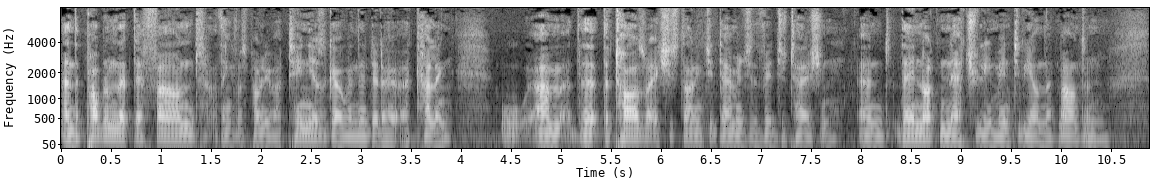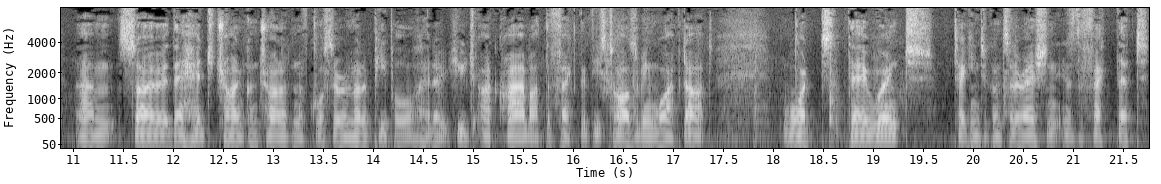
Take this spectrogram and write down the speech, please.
And the problem that they found, I think it was probably about 10 years ago when they did a, a culling, um, the, the tahrs were actually starting to damage the vegetation, and they're not naturally meant to be on that mountain. Um, so they had to try and control it. And of course, there were a lot of people had a huge outcry about the fact that these tahrs are being wiped out. What they weren't taking into consideration is the fact that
